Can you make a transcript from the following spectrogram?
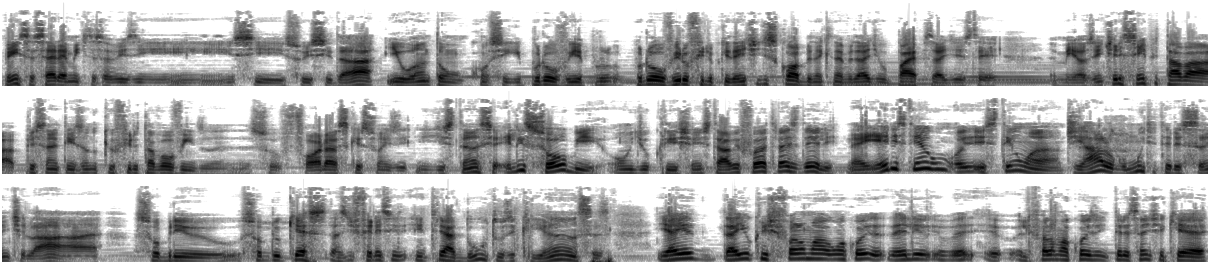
pensa seriamente dessa vez em, em, se suicidar e o Anton conseguir por ouvir, por, por, ouvir o filho, porque daí a gente descobre né, que na verdade o pai, apesar de ser meio ausente, ele sempre estava prestando atenção no que o filho estava ouvindo, né? fora as questões de, de, distância, ele soube onde o Christian estava e foi atrás dele. Né? E eles têm, algum, eles têm um diálogo muito interessante lá sobre, sobre o que é as diferenças entre adultos e crianças. E aí daí o Christian fala uma, uma coisa, ele, ele fala uma coisa interessante que é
